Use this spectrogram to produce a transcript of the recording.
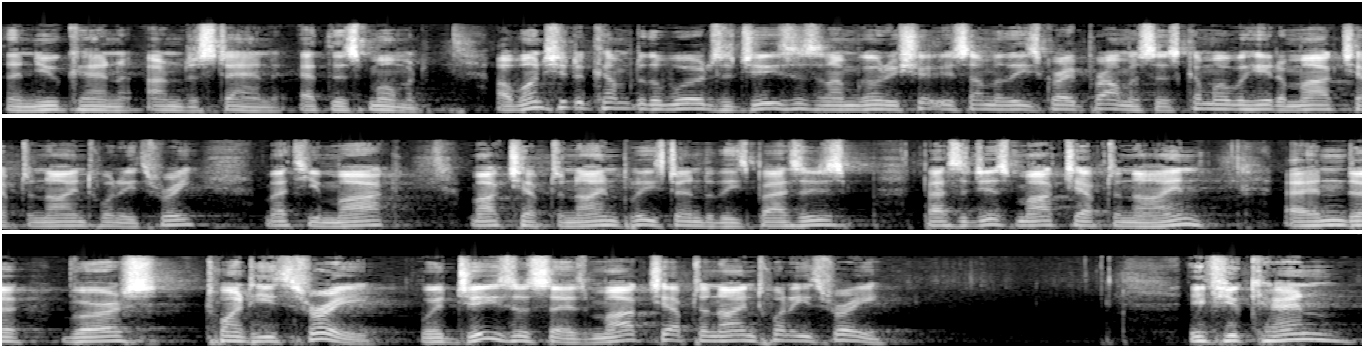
than you can understand at this moment. I want you to come to the words of Jesus, and I'm going to show you some of these great promises. Come over here to Mark chapter 9, 23. Matthew, Mark, Mark chapter 9. Please turn to these passages. Passages, Mark chapter 9 and uh, verse 23, where Jesus says, Mark chapter 9, 23. If you can,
